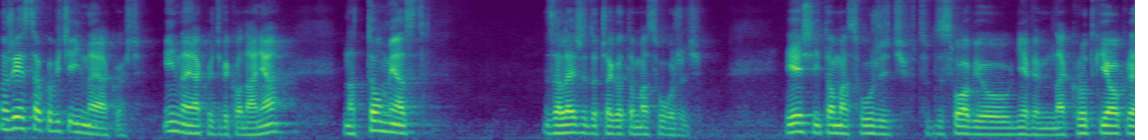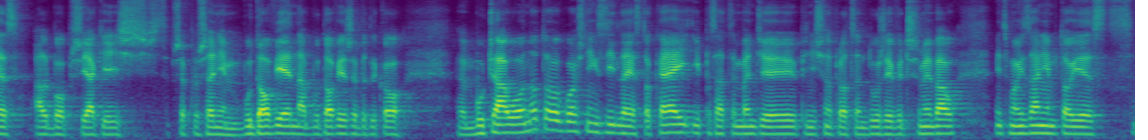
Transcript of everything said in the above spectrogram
no że jest całkowicie inna jakość. Inna jakość wykonania, natomiast zależy do czego to ma służyć. Jeśli to ma służyć w cudzysłowie, nie wiem, na krótki okres albo przy jakiejś, z przeproszeniem, budowie, na budowie, żeby tylko buczało, no to głośnik z Lidla jest ok i poza tym będzie 50% dłużej wytrzymywał, więc moim zdaniem to jest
